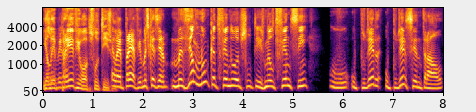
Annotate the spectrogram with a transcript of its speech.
Ele é prévio ao absolutismo. Ele é prévio, mas quer dizer, mas ele nunca defende o absolutismo, ele defende sim o, o, poder, o poder central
